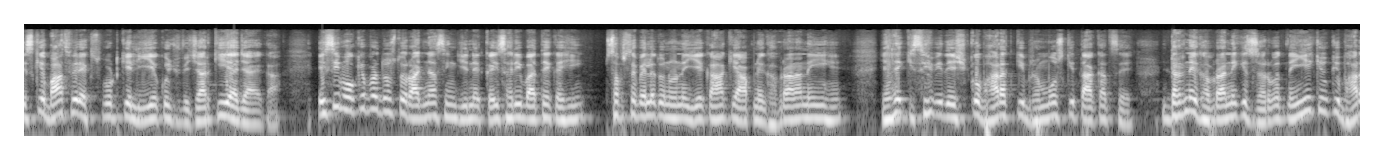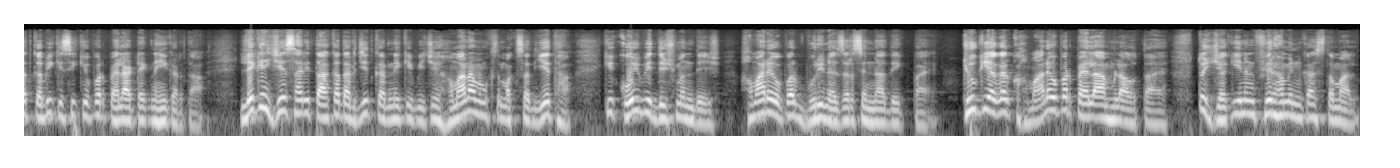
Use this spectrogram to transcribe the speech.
इसके बाद फिर एक्सपोर्ट के लिए कुछ विचार किया जाएगा। इसी मौके पर दोस्तों राजनाथ सिंह जी ने कई सारी बातें कही। सबसे पहले तो उन्होंने ये कहा कि आपने घबराना नहीं है। यानी किसी भी देश को भारत की ब्रह्मोस की ताकत से डरने, घबराने की ज़रूरत नहीं है, क्योंकि भारत कभी किसी के ऊपर पहला अटैक नहीं करता। लेकिन ये सारी ताकत अर्जित करने के पीछे हमारा मकसद ये था कि कोई भी दुश्मन देश हमारे ऊपर बुरी नज़र से ना देख पाए। क्योंकि अगर हमारे ऊपर पहला हमला होता है तो यकीनन फिर हम इनका इस्तेमाल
